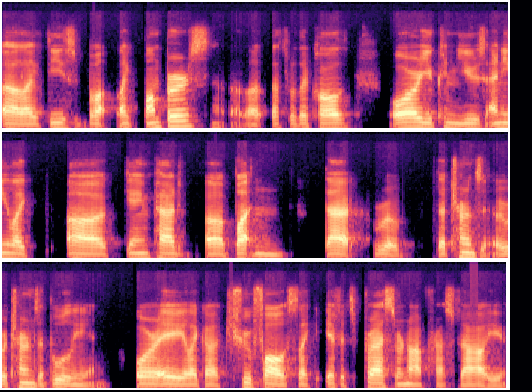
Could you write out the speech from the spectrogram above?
uh, like these bu like bumpers, uh, that's what they're called, or you can use any like uh, gamepad uh, button that that turns returns a boolean or a like a true false like if it's pressed or not pressed value.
